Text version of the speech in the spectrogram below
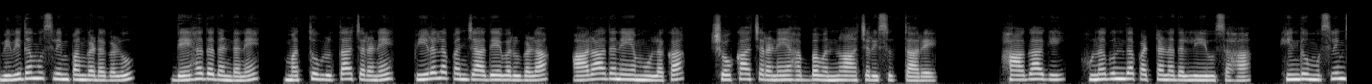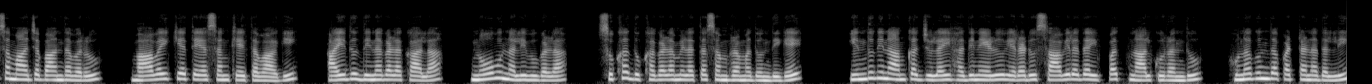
ವಿವಿಧ ಮುಸ್ಲಿಂ ಪಂಗಡಗಳು, ದೇಹದ ದಂಡನೆ ಮತ್ತು ವೃತ್ತಾಚರಣೆ, ಪೀರಲ ಪಂಜಾದೇವರುಗಳ ಆರಾಧನೆಯ ಮೂಲಕ ಶೋಕಾಚರಣೆಯ ಹಬ್ಬವನ್ನು ಆಚರಿಸುತ್ತಾರೆ. ಹಾಗಾಗಿ ಹುನಗುಂದ ಪಟ್ಟಣದಲ್ಲಿಯೂ ಸಹ ಹಿಂದೂ ಮುಸ್ಲಿಂ ಸಮಾಜ ಬಾಂಧವರು ಭಾವೈಕ್ಯತೆಯ ಸಂಕೇತವಾಗಿ ಐದು ದಿನಗಳ ಕಾಲ ನೋವು ನಲಿವುಗಳ, ಸುಖ ದುಃಖಗಳ ಮಿಳತ ಸಂಭ್ರಮದೊಂದಿಗೆ ಇಂದು ದಿನಾಂಕ ಜುಲೈ ಹದಿನೇಳು ಎರಡು ಸಾವಿರದ ಇಪ್ಪತ್ನಾಲ್ಕರಂದು ಹುನಗುಂದ ಪಟ್ಟಣದಲ್ಲಿ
